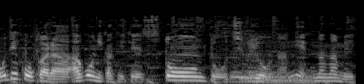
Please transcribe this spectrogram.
おでこから顎にかけてストーンと落ちるようなね、うん斜め、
